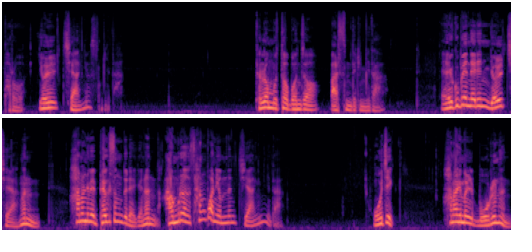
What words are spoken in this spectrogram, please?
바로 열 재앙이었습니다. 결론부터 먼저 말씀드립니다. 애굽에 내린 열 재앙은 하나님의 백성들에게는 아무런 상관이 없는 재앙입니다. 오직 하나님을 모르는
